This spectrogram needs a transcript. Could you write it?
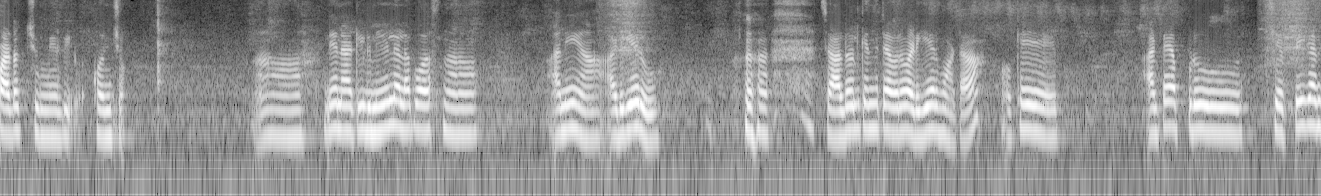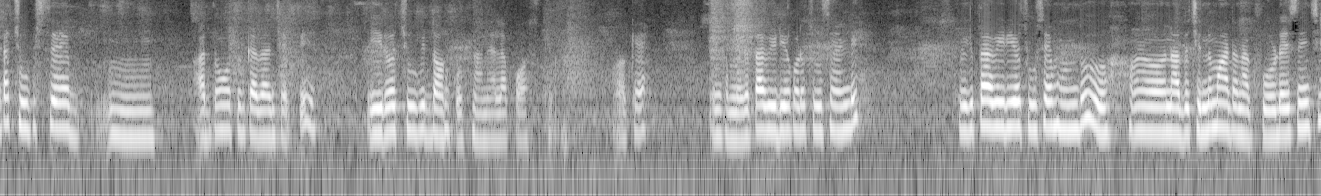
పడచ్చు మేబీ కొంచెం. నేను అట్లా నీళ్ళు ఎలా పోస్తున్నాను అని అడిగారు. చాలా రోజుల కిందట ఎవరో అడిగారు అన్నమాట ఓకే అంటే అప్పుడు చెప్పి గంట చూపిస్తే అర్థమవుతుంది కదా అని చెప్పి ఈరోజు చూపిద్దాం అనుకుంటున్నాను ఎలా పోస్తున్నాను ఓకే? ఇంకా మిగతా వీడియో కూడా చూసేయండి. మిగతా వీడియో చూసే ముందు నాది చిన్న మాట నాకు ఫోర్ డేస్ నుంచి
